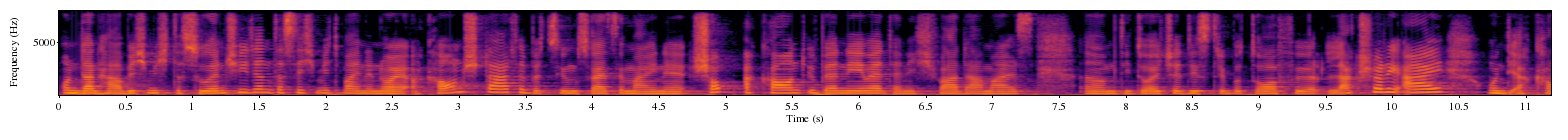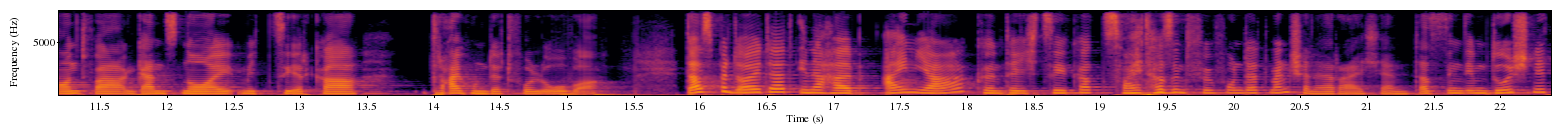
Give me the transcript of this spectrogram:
und dann habe ich mich dazu entschieden, dass ich mit meinem neuen Account starte, beziehungsweise meine Shop-Account übernehme, denn ich war damals ähm, die deutsche Distributor für Luxury Eye und die Account war ganz neu mit circa 300 Follower. Das bedeutet, innerhalb ein Jahr könnte ich ca. 2500 Menschen erreichen. Das sind im Durchschnitt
